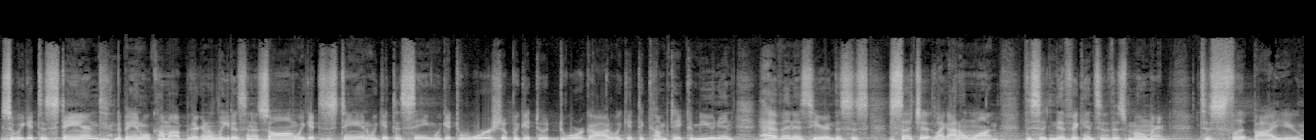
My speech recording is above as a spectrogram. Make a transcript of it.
So we get to stand. The band will come up. They're going to lead us in a song. We get to stand. We get to sing. We get to worship. We get to adore God. We get to come take communion. Heaven is here. And this is such a, like, I don't want the significance of this moment to slip by you.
